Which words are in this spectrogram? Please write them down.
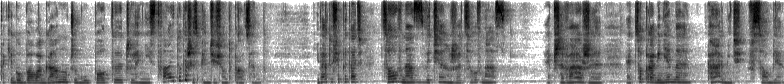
takiego bałaganu, czy głupoty, czy lenistwa, i to też jest 50%. I warto się pytać, co w nas zwycięży, co w nas e, przeważy, e, co pragniemy karmić w sobie.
